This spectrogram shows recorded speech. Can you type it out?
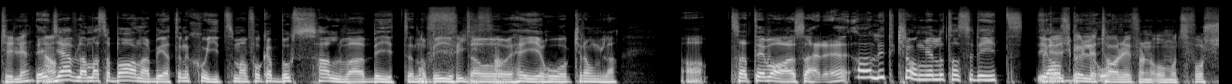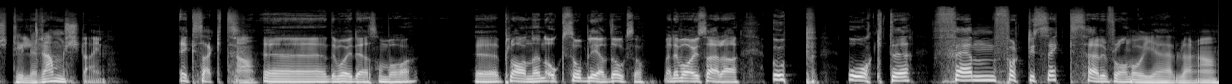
Tydligen. Det är ja. en jävla massa banarbeten och skit så man får åka buss halva biten och Åh, fy byta och hej och hå och krångla. Ja, så att det var så här, eh, ja, lite krångel att ta sig dit. För Jag- du skulle ta dig från Åmotsfors till Rammstein. Exakt. Ja. Eh, det var ju det som var eh, planen och så blev det också. Men det var ju så här, eh, upp, åkte 5.46 härifrån. Oj jävlar. Ja.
